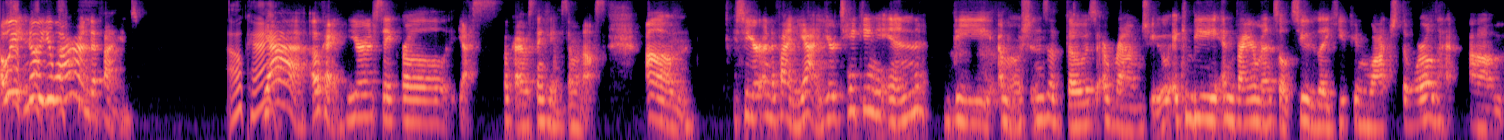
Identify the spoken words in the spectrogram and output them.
oh wait, no, you are undefined. okay Yeah. Okay. You're sacral. Yes. Okay. I was thinking of someone else. Um, so you're undefined. Yeah. You're taking in the emotions of those around you. It can be environmental too. Like you can watch the world, um,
